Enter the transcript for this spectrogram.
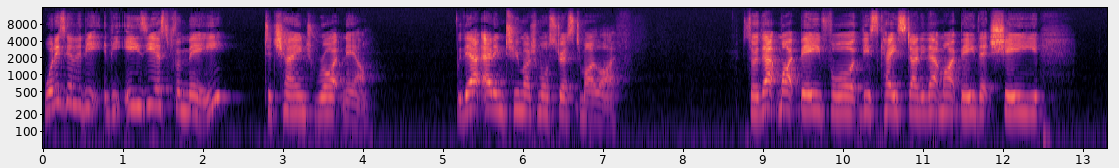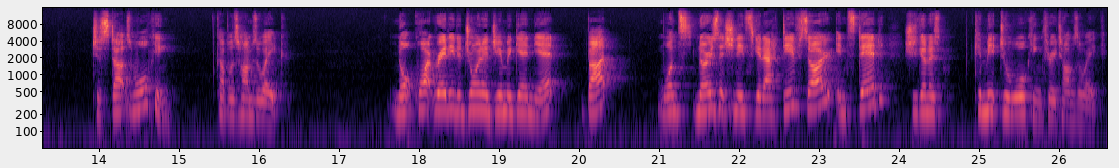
What is going to be the easiest for me to change right now without adding too much more stress to my life? So that might be for this case study, that might be that she just starts walking a couple of times a week. Not quite ready to join a gym again yet, but wants knows that she needs to get active, so instead she's going to commit to walking 3 times a week.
